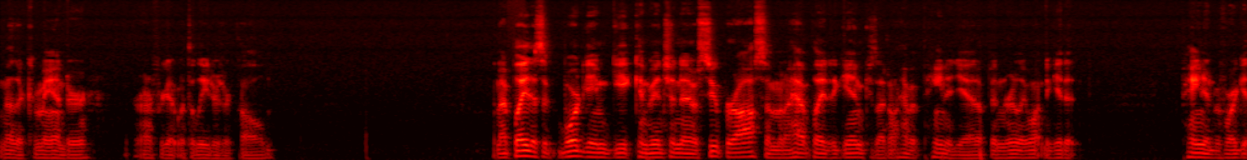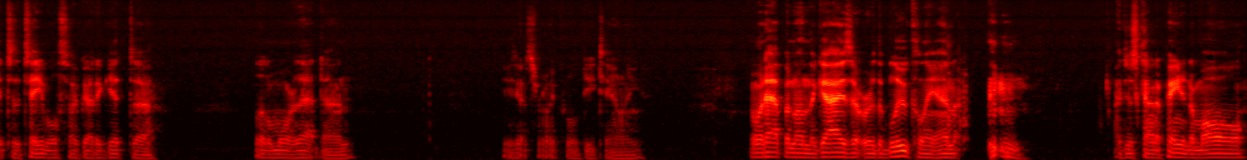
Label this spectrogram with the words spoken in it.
another commander. I forget what the leaders are called. And I played this at Board Game Geek convention and it was super awesome and I haven't played it again because I don't have it painted yet. I've been really wanting to get it painted before I get to the table so I've got to get uh, a little more of that done. He's got some really cool detailing. And what happened on the guys that were the blue clan, I just kind of painted them all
